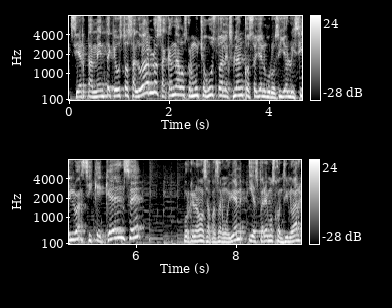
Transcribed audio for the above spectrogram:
Ciertamente, qué gusto saludarlos. Acá andamos con mucho gusto, Alex Blanco, soy el gurusillo Luis Silva, así que quédense porque lo vamos a pasar muy bien y esperemos continuar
